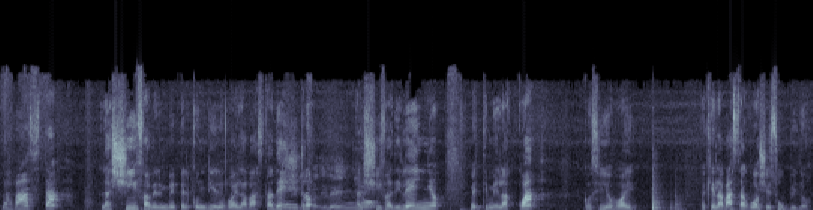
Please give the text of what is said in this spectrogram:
la pasta, la scifa per, per condire poi la pasta dentro, Scifa di legno. la scifa di legno, mettimela qua, così io poi, perché la pasta cuoce subito,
